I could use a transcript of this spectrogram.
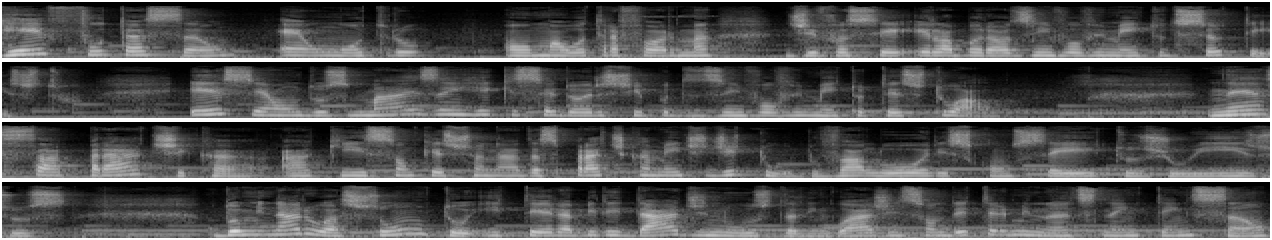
Refutação é um outro, uma outra forma de você elaborar o desenvolvimento do seu texto. Esse é um dos mais enriquecedores tipos de desenvolvimento textual. Nessa prática, aqui são questionadas praticamente de tudo: valores, conceitos, juízos. Dominar o assunto e ter habilidade no uso da linguagem são determinantes na intenção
